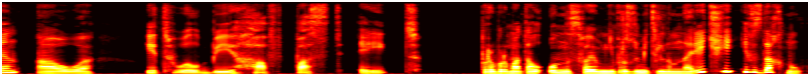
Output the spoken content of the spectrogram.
an hour. It will be half past eight. Пробормотал он на своем невразумительном наречии и вздохнул.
